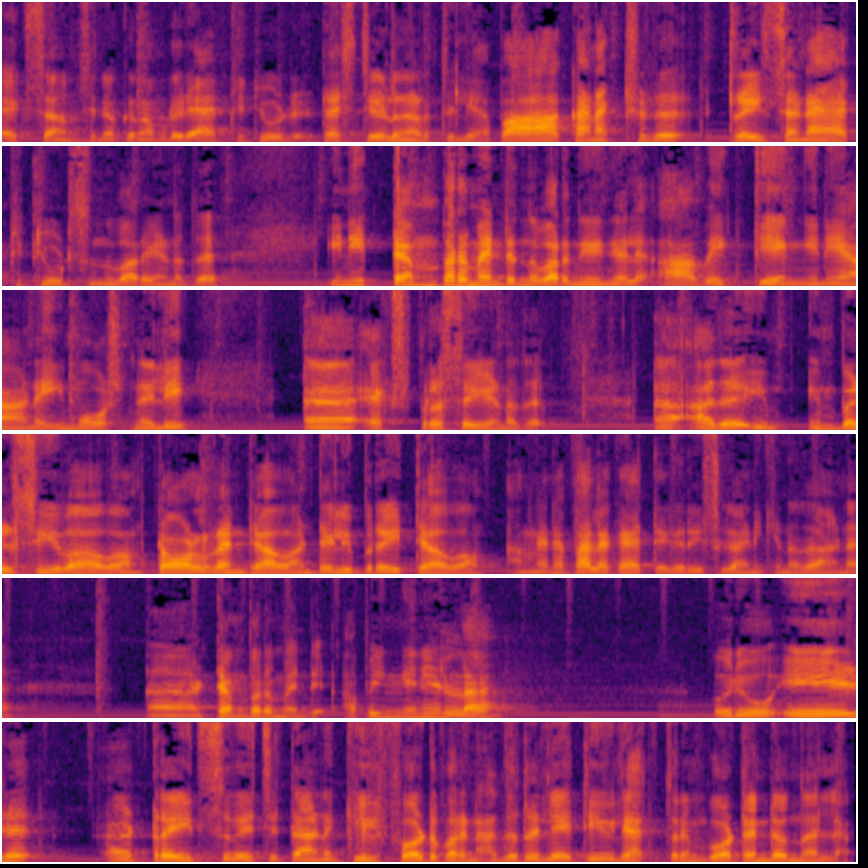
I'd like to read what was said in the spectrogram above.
എക്സാംസിനൊക്കെ നമ്മുടെ ഒരു ആപ്റ്റിറ്റ്യൂഡ് ടെസ്റ്റുകൾ നടത്തില്ലേ? അപ്പോൾ ആ കണക്റ്റഡ് ട്രേറ്റ്സ് ആണ് ആപ്റ്റിറ്റ്യൂഡ്സ് എന്ന് പറയുന്നത് ഇനി ടെമ്പർമെന്റ് എന്ന് പറഞ്ഞു കഴിഞ്ഞാൽ ആ വ്യക്തി എങ്ങനെയാണ് ഇമോഷണലി എക്സ്പ്രസ് ചെയ്യണത്? അത് ഇമ്പൾസീവ് ആവാം ടോളറന്റ് ആവാം ഡെലിബറേറ്റ് ആവാം അങ്ങനെ പല കാറ്റഗറീസ് കാണിക്കുന്നതാണ്. ടെമ്പർമെന്റ് അപ്പോൾ ഇങ്ങനെയുള്ള ഒരു ഏഴ് ട്രേറ്റ്സ് വെച്ചിട്ടാണ് കിൽഫോർഡ് പറയുന്നത്. അത് റിലേറ്റീവ്ലി അത്ര ഇമ്പോർട്ടന്റ് ഒന്നുമല്ല.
